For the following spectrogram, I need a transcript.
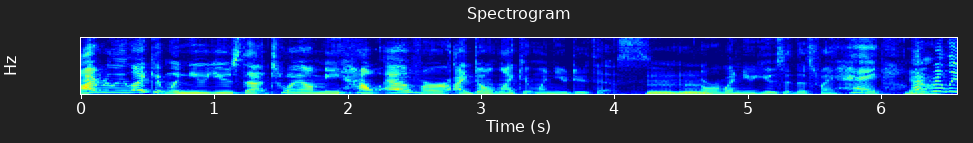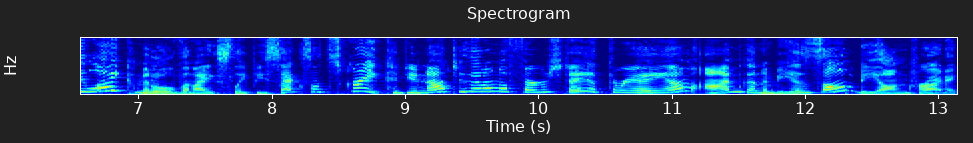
I really like it when you use that toy on me. However, I don't like it when you do this or when you use it this way. Hey, I Mm-hmm. Really like middle of the night sleepy sex. That's great. Could you not do that on a Thursday at 3 a.m.? I'm going to be a zombie on Friday.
